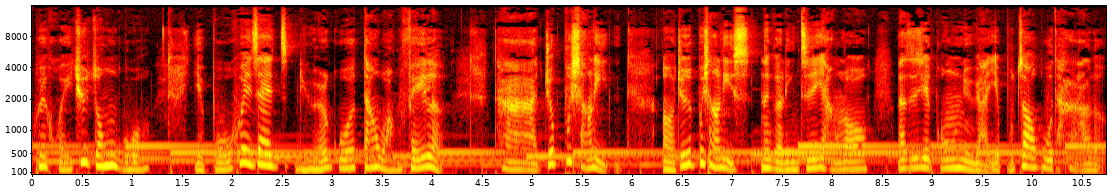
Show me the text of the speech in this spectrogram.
会回去中国，也不会在女儿国当王妃了，她就不想理，呃，就是不想理那个林之阳喽。那这些宫女啊，也不照顾他了，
